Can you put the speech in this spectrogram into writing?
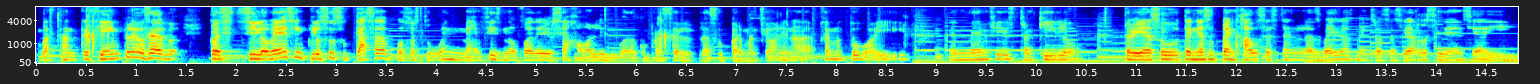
bastante simple. O sea, pues si lo ves, incluso su casa, pues estuvo en Memphis, no puede irse a Hollywood a comprarse la supermansión y nada. Se mantuvo ahí en Memphis, tranquilo. Traía su, tenía su penthouse este en Las Vegas mientras hacía residencia y,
